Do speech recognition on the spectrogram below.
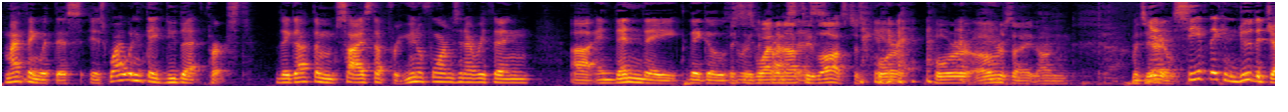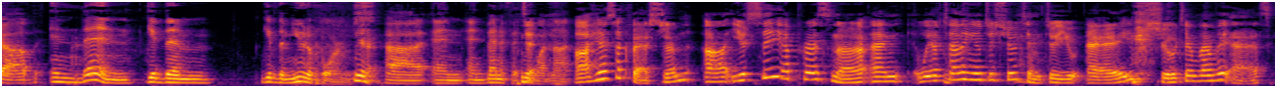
my thing with this is why wouldn't they do that first? They got them sized up for uniforms and everything, uh, and then they they go this through. is the why process. the Nazis lost. Just poor poor oversight on Yeah, materials. see if they can do the job, and then give them give them uniforms Yeah. uh, and and benefits and whatnot. Uh, here's a question. Uh, you see a prisoner, and we are telling you to shoot him. Do you A, shoot him when we ask?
